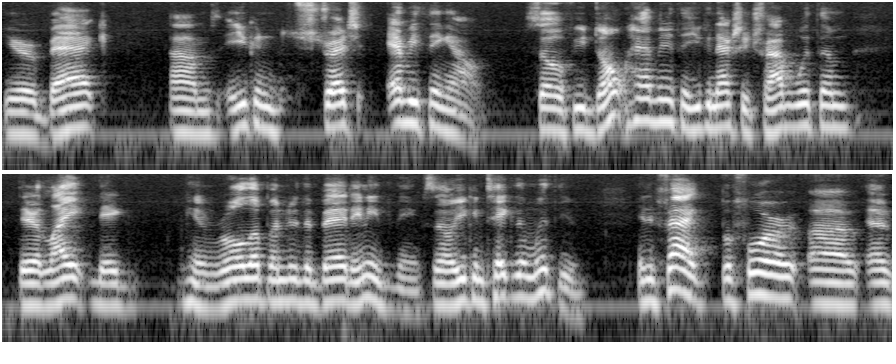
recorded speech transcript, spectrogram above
your back. Um, you can stretch everything out. So if you don't have anything, you can actually travel with them. They're light. They can roll up under the bed, anything. So you can take them with you. In fact, before uh, a,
